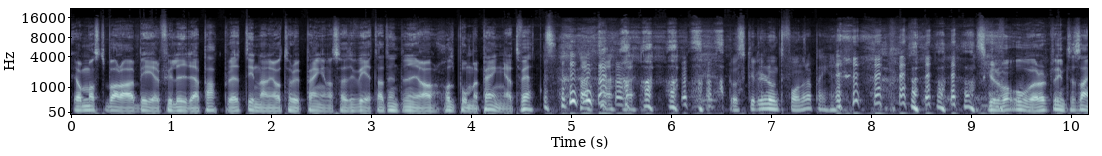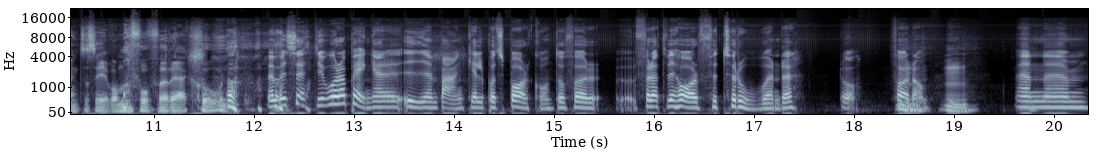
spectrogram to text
jag måste bara be er fylla i det här pappret innan jag tar ut pengarna så att jag vet att inte ni har hållit på med pengatvätt. Då skulle du nog inte få några pengar. Det skulle vara oerhört intressant att se vad man får för reaktion. Men vi sätter ju våra pengar i en bank eller på ett sparkonto för, för att vi har förtroende då för dem. Mm. Men ehm,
